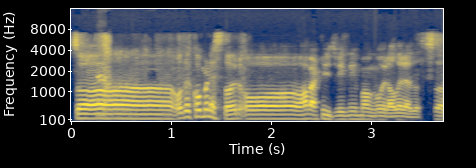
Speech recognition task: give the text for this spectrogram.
Så, og det kommer neste år, og har vært i utvikling i mange år allerede. Så,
